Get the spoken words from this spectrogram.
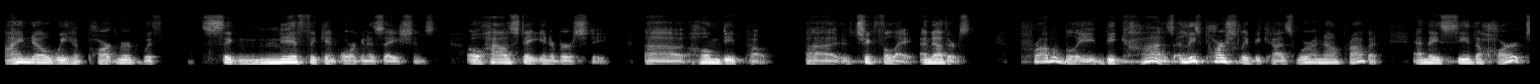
I know we have partnered with significant organizations Ohio State University, uh, Home Depot, uh, Chick fil A, and others. Probably because, at least partially because, we're a nonprofit and they see the heart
